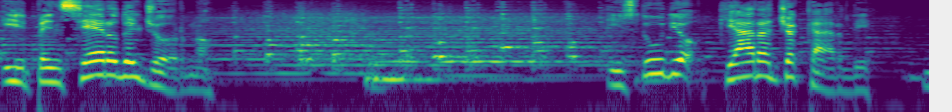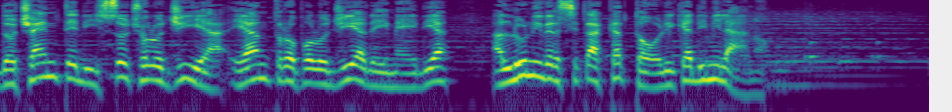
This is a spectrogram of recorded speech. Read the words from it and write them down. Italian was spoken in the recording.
Il pensiero del giorno. In studio Chiara Giaccardi, docente di sociologia e antropologia dei media all'Università Cattolica di Milano.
